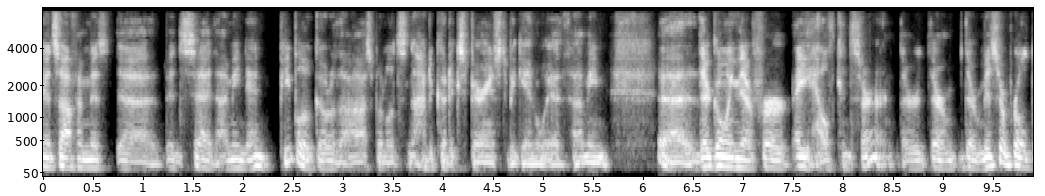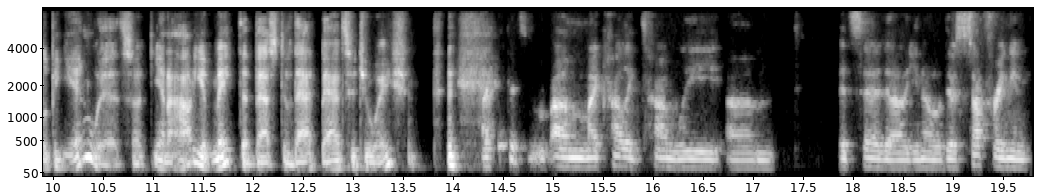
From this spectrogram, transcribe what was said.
It's often mis, uh, been said. I mean, and people who go to the hospital, it's not a good experience to begin with. I mean, uh, they're going there for a health concern. They're they're they're miserable to begin with. So you know, how do you make the best of that bad situation? I think it's um, my colleague Tom Lee. Um, it said, uh, you know, there's suffering in,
